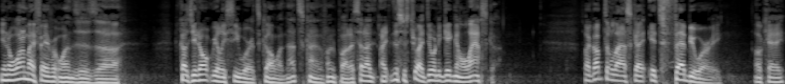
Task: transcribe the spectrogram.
You know, one of my favorite ones is uh, because you don't really see where it's going. That's kind of the fun part. I said, I, I, "This is true. I'm doing a gig in Alaska." So I go up to Alaska. It's February. Okay,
